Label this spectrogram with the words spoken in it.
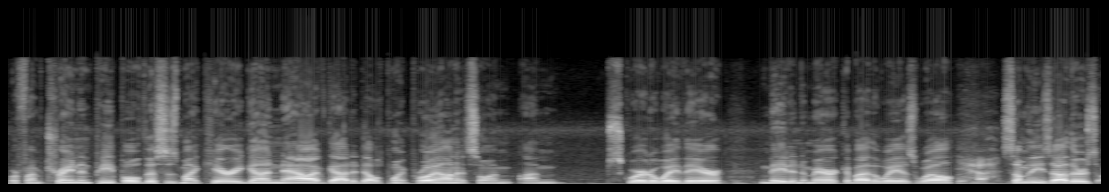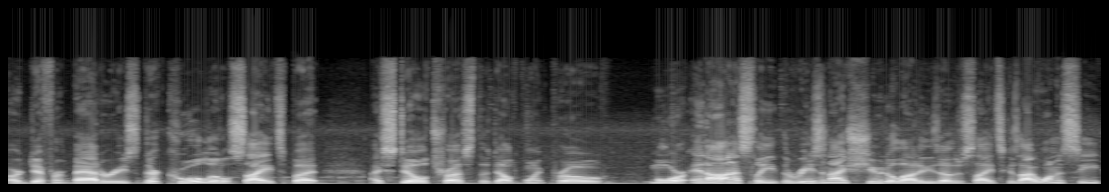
Or if I'm training people, this is my carry gun. Now I've got a Delta Point Pro on it, so I'm, I'm squared away there. Made in America, by the way, as well. Yeah. Some of these others are different batteries. They're cool little sights, but I still trust the Delta Point Pro more. And honestly, the reason I shoot a lot of these other sights because I want to see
